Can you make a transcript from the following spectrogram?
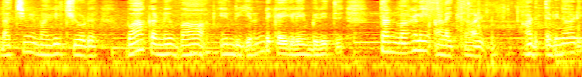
லட்சுமி மகிழ்ச்சியோடு வா கண்ணு வா என்று இரண்டு கைகளையும் பிரித்து தன் மகளை அழைத்தாள். அடுத்த வினாடி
